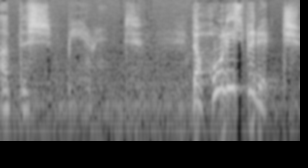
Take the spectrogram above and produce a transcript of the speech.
of the Spirit. The Holy Spirit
